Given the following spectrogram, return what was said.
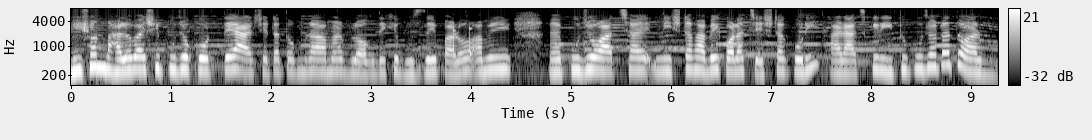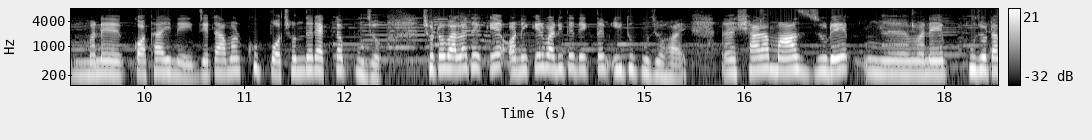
ভীষণ ভালোবাসি পুজো করতে, আর সেটা তোমরা আমার ব্লগ দেখে বুঝতেই পারো। আমি পুজো আচ্ছা নিষ্ঠাভাবেই করার চেষ্টা করি। আর আজকের ঋতু পুজোটা তো আর মানে কথাই নেই। যেটা আমার খুব পছন্দের একটা পুজো। ছোটোবেলা থেকে অনেকের বাড়িতে দেখতাম ইতু পুজো হয়। সারা মাস জুড়ে মানে পুজোটা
